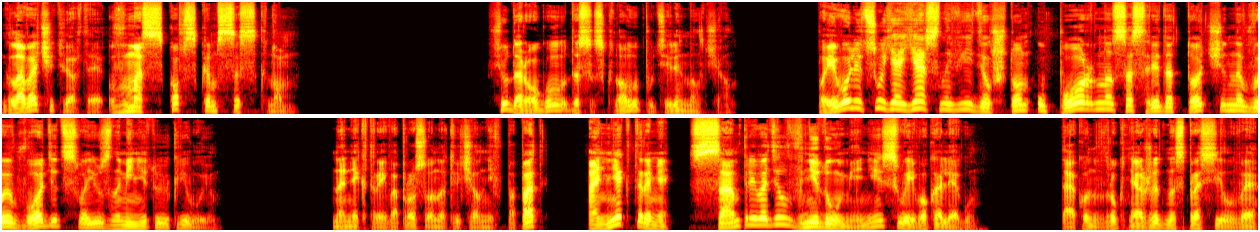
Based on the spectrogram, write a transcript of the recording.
Глава четвертая. В московском сыскном. Всю дорогу до сыскного Путилин молчал. По его лицу я ясно видел, что он упорно, сосредоточенно выводит свою знаменитую кривую. На некоторые вопросы он отвечал не в попад, а некоторыми сам приводил в недоумение своего коллегу. Так он вдруг неожиданно спросил В.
